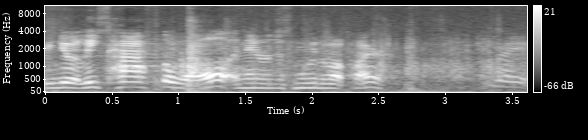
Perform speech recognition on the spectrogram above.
We can do at least half the wall and then we'll just move them up higher. Right.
